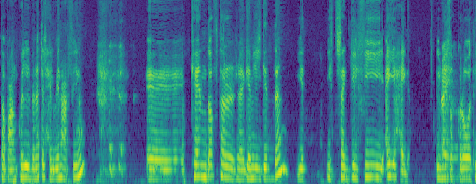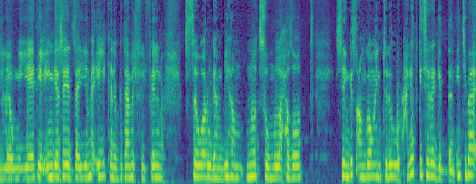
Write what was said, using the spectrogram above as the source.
طبعا كل البنات الحلوين عارفينه. آه، كان دفتر جميل جدا يت- يتسجل فيه أي حاجة. المذكرات اليوميات الإنجازات زي ما إلي كانت بتعمل في الفيلم صور وجنبيها notes وملاحظات things I'm going to do حاجات كتيرة جدا. انت بقى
